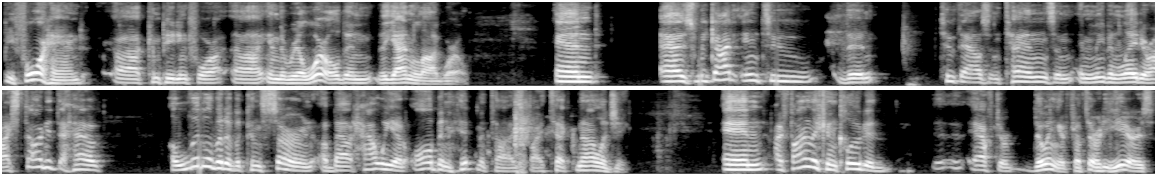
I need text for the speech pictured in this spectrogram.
beforehand uh, competing for uh, in the real world, in the analog world. And as we got into the 2010s and, and even later, I started to have a little bit of a concern about how we had all been hypnotized by technology. And I finally concluded, uh, after doing it for 30 years,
